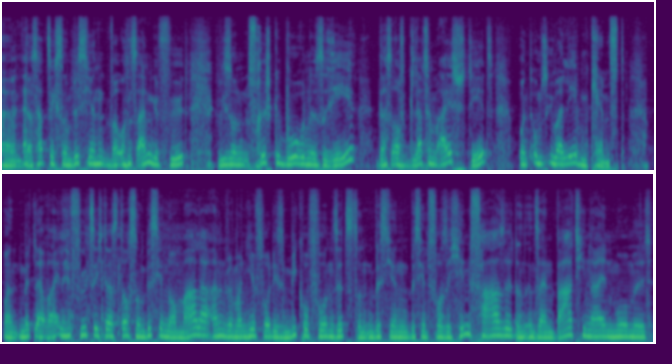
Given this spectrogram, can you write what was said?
ähm, das hat sich so ein bisschen bei uns angefühlt wie so ein frisch geborenes Reh, das auf glattem Eis steht und ums Überleben kämpft. Und mittlerweile fühlt sich das doch so ein bisschen normaler an, wenn man hier vor diesem Mikrofon sitzt und ein bisschen, ein bisschen vor sich hin faselt und in seinen Bart hineinmurmelt.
